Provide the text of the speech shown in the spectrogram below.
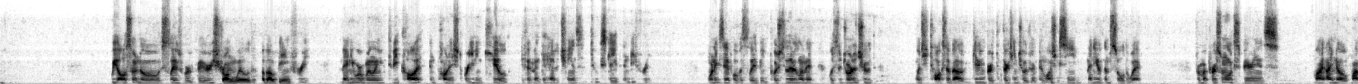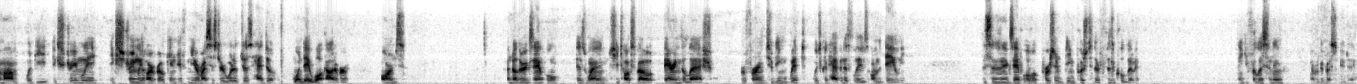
We also know slaves were very strong-willed about being free. Many were willing to be caught and punished or even killed if it meant they had a chance to escape and be free. One example of a slave being pushed to their limit was Sojourner Truth when she talks about giving birth to 13 children and watching many of them sold away. From my personal experience, my I know my mom would be extremely extremely heartbroken if me or my sister would have just had to one day walk out of her arms. Another example is when she talks about bearing the lash, referring to being whipped, which could happen to slaves on the daily. This is an example of a person being pushed to their physical limit. Thank you for listening. Have a good rest of your day.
